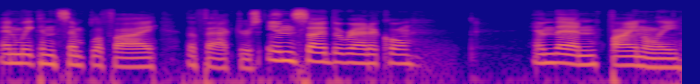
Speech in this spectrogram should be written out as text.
and we can simplify the factors inside the radical. And then, finally,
